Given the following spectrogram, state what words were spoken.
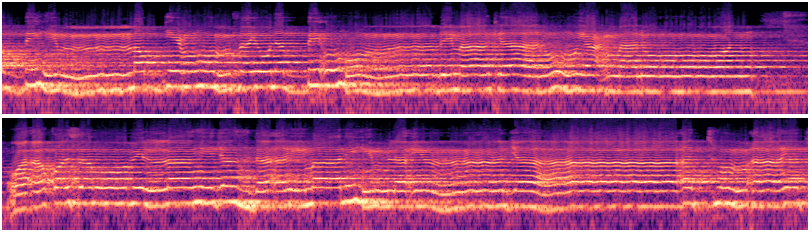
ربهم مرجعهم فينبئهم بما كانوا يعملون. وأقسموا بالله جهد أيمانهم لئن جاءتهم آية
